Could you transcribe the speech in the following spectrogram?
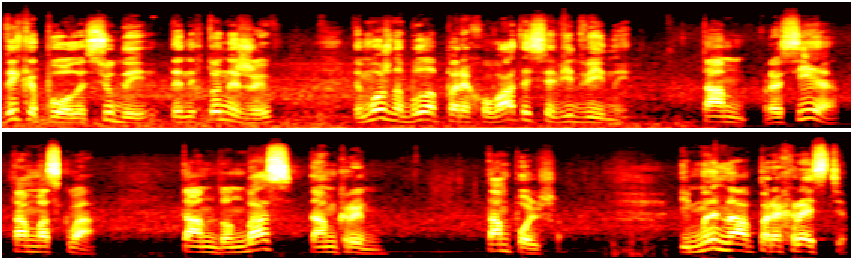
в дике поле, сюди, де ніхто не жив, де можна було переховатися від війни. Там Росія, там Москва, там Донбас, там Крим, там Польща. І ми на перехресті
